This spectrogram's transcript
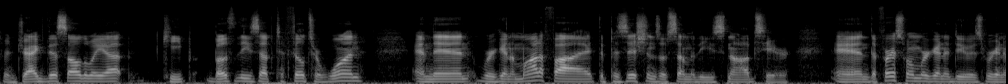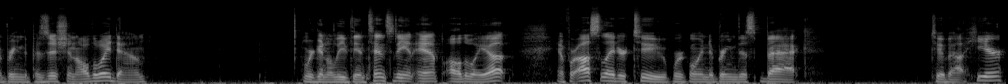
so drag this all the way up keep both of these up to filter 1 and then we're going to modify the positions of some of these knobs here. And the first one we're going to do is we're going to bring the position all the way down. We're going to leave the intensity and amp all the way up. And for oscillator 2 we're going to bring this back to about here.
